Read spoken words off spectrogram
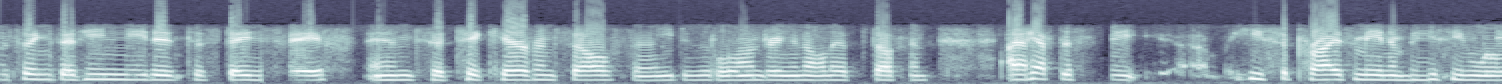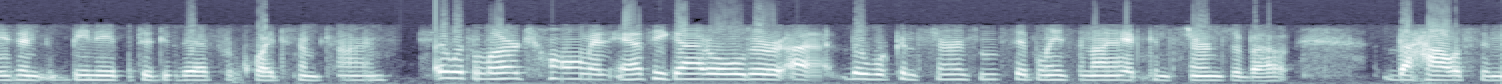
the things that he needed to stay safe and to take care of himself and he do the laundry and all that stuff and I have to say uh, he surprised me in amazing ways and being able to do that for quite some time. It was a large home and as he got older uh, there were concerns my siblings and I had concerns about the house and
